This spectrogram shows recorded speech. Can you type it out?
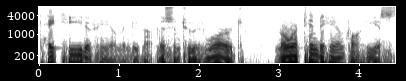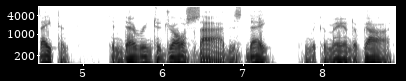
Take heed of him, and do not listen to his words, nor attend to him, for he is Satan, endeavoring to draw aside this day from the command of God.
